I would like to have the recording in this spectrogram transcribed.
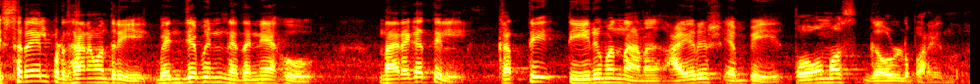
ഇസ്രായേൽ പ്രധാനമന്ത്രി ബെഞ്ചമിൻ നെതന്യാഹു നരകത്തിൽ കത്തി തീരുമെന്നാണ് Irish M P Thomas Gould പറയുന്നത്.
